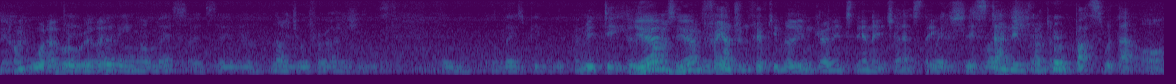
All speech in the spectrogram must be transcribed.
you know, whatever, really. bullying on this side, so the Nigel Farage and all those people. Ridiculous Yeah, promises, yeah. about 350 million going into the NHS. They, Which they is stand in front of a bus with that on.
